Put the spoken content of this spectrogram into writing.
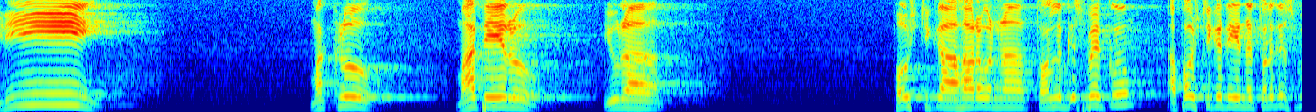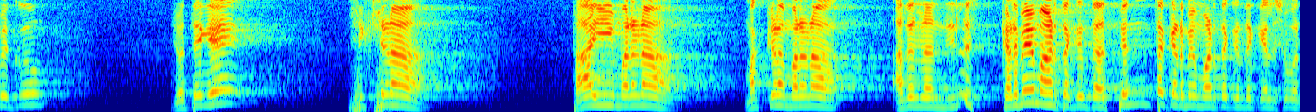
ಇಡೀ ಮಕ್ಕಳು, ಮಾತೆಯರು, ಇವರ ಪೌಷ್ಟಿಕ ಆಹಾರವನ್ನು ತೊಲಗಿಸಬೇಕು, ಅಪೌಷ್ಟಿಕತೆಯನ್ನು ತೊಲಗಿಸಬೇಕು. ಜೊತೆಗೆ ಶಿಕ್ಷಣ, ತಾಯಿ ಮರಣ, ಮಕ್ಕಳ ಮರಣ, ಅದನ್ನು ನಿಲ್ಲಿಸ್, ಕಡಿಮೆ ಮಾಡ್ತಕ್ಕಂಥ, ಅತ್ಯಂತ ಕಡಿಮೆ ಮಾಡ್ತಕ್ಕಂಥ ಕೆಲಸವನ್ನು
